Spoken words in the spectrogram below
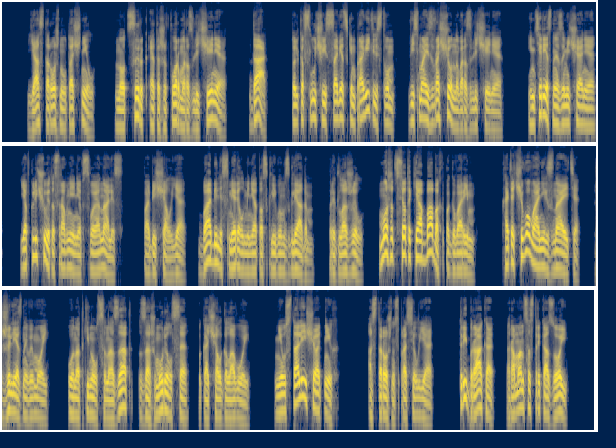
Я осторожно уточнил. Но цирк — это же форма развлечения. Да, только в случае с советским правительством весьма извращенного развлечения. Интересное замечание. Я включу это сравнение в свой анализ, пообещал я. Бабель смерил меня тоскливым взглядом. Предложил. Может, все-таки о бабах поговорим? Хотя чего вы о них знаете, железный вы мой? Он откинулся назад, зажмурился, покачал головой. Не устали еще от них? Осторожно спросил я. Три брака, роман со стрекозой.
